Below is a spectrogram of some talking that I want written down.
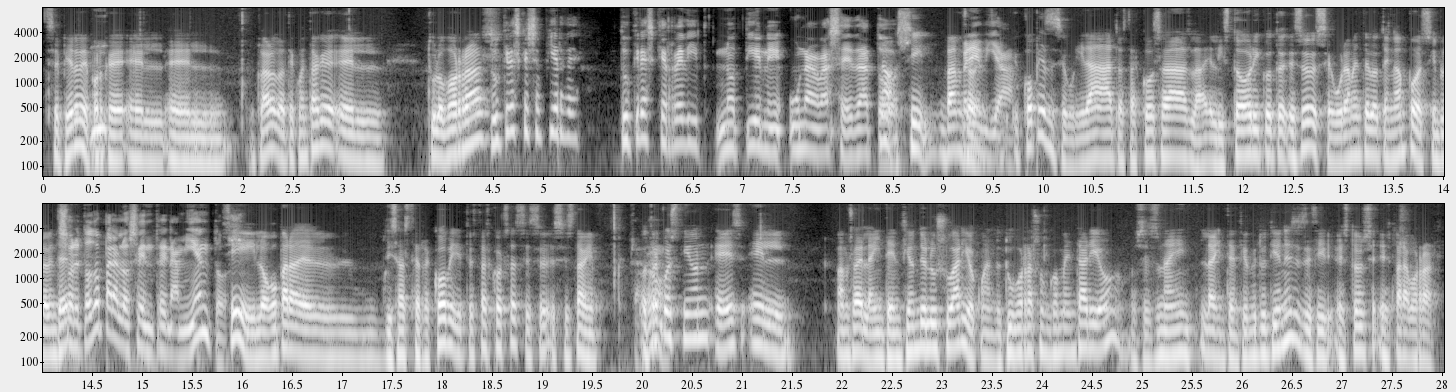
se pierde, mm. porque el, Claro, date cuenta que el. Tú lo borras. ¿Tú crees que se pierde? ¿Tú crees que Reddit no tiene una base de datos no, sí, vamos previa? copias de seguridad, todas estas cosas, el histórico, eso seguramente lo tengan pues simplemente... Sobre todo para los entrenamientos. Sí, y luego para el disaster recovery y todas estas cosas, eso, está bien. Otra cuestión es el... Vamos a ver, la intención del usuario cuando tú borras un comentario, pues es una, la intención que tú tienes, es decir, esto es, para borrar,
